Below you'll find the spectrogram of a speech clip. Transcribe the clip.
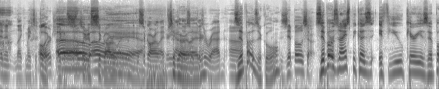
and it like makes a Oh, like- torch. like a- Oh, like a oh, cigar yeah, lighter. yeah, Like yeah. a cigar lighter. Cigar yeah, those Are, lighter. those are rad. Um, Zippos are cool. Zippos. Are, Zippo's nice because if you carry a Zippo, a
